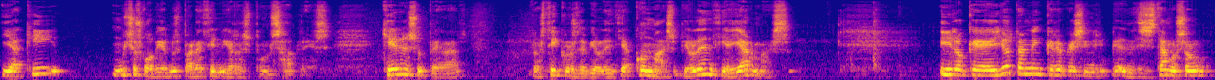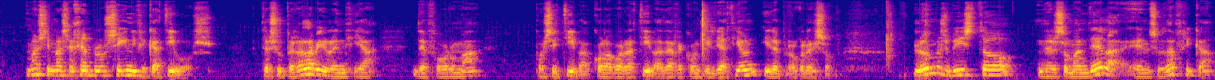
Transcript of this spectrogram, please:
Y aquí muchos gobiernos parecen irresponsables. Quieren superar los ciclos de violencia con más violencia y armas. Y lo que yo también creo que necesitamos son más y más ejemplos significativos de superar la violencia de forma positiva, colaborativa, de reconciliación y de progreso. Lo hemos visto Nelson Mandela en Sudáfrica,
